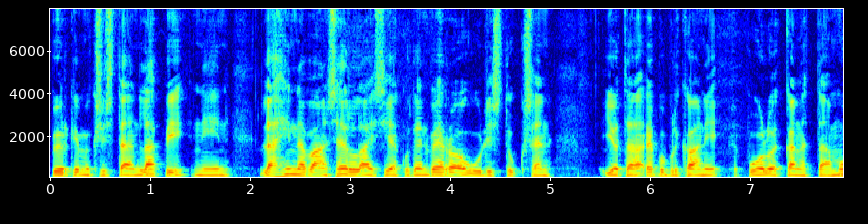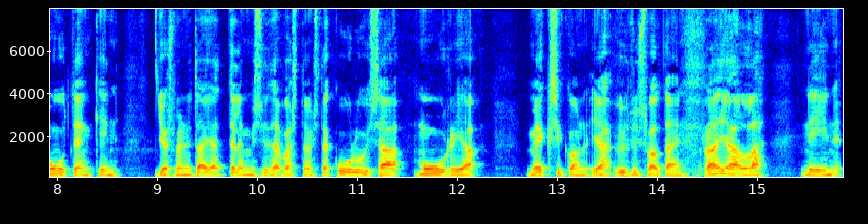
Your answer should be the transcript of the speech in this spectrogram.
pyrkimyksistään läpi, niin lähinnä vain sellaisia, kuten verouudistuksen, jota republikaanipuolue kannattaa muutenkin. Jos me nyt ajattelemme sitä vastoin sitä kuuluisaa muuria Meksikon ja Yhdysvaltain rajalla, niin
